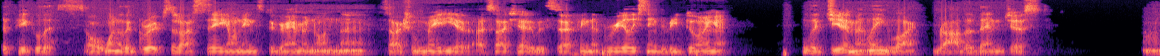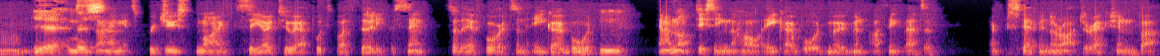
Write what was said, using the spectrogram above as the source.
the people that's or one of the groups that I see on Instagram and on the social media associated with surfing that really seem to be doing it legitimately, like rather than just um, Yeah, and there's saying it's reduced my CO2 outputs by 30%, so therefore it's an eco board. Mm. And I'm not dissing the whole eco board movement. I think that's a, a step in the right direction. But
